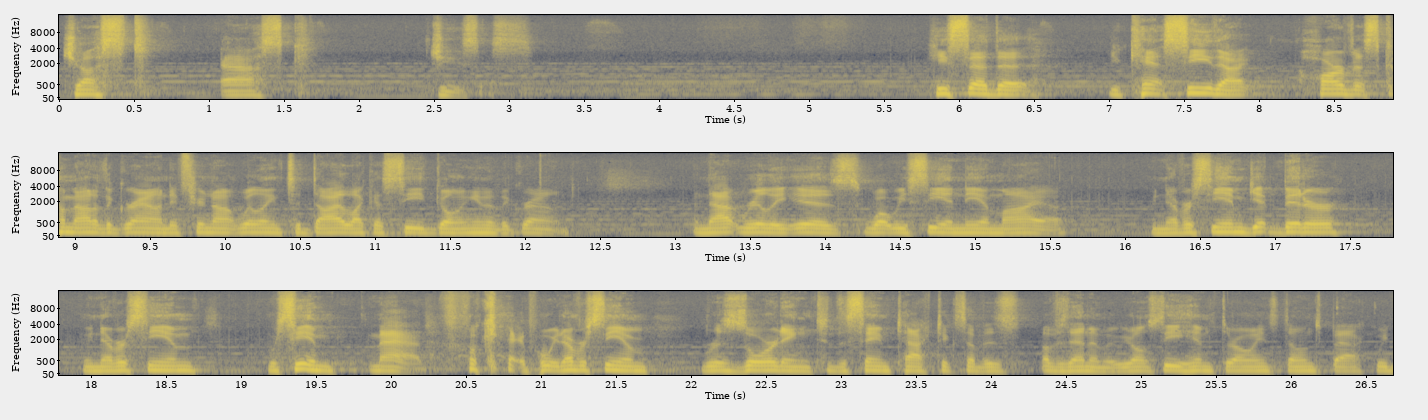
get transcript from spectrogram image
Just ask Jesus. He said that you can't see that harvest come out of the ground if you're not willing to die like a seed going into the ground. And that really is what we see in Nehemiah. We never see him get bitter. We never see him, we see him mad, okay, but we never see him resorting to the same tactics of his, of his enemy. We don't see him throwing stones back. We,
